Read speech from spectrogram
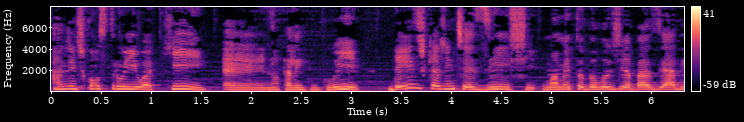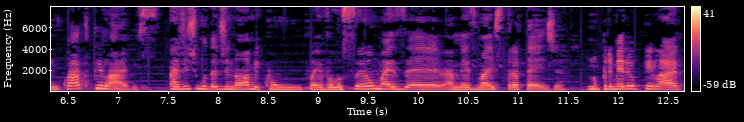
a gente construiu aqui, é, no Talento Incluir, desde que a gente existe, uma metodologia baseada em quatro pilares. A gente muda de nome com, com a evolução, mas é a mesma estratégia. No primeiro pilar,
